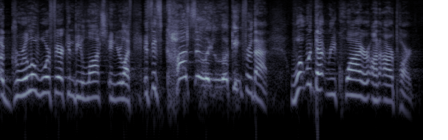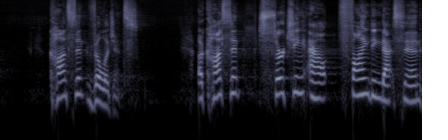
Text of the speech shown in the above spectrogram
a guerrilla warfare can be launched in your life. If it's constantly looking for that, what would that require on our part? Constant vigilance a constant searching out, finding that sin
